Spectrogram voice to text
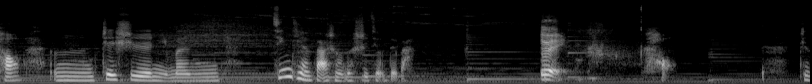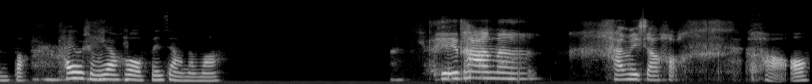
好，嗯，这是你们今天发生的事情，对吧？对。好，真棒。还有什么要和我分享的吗？陪他呢，还没想好。好，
